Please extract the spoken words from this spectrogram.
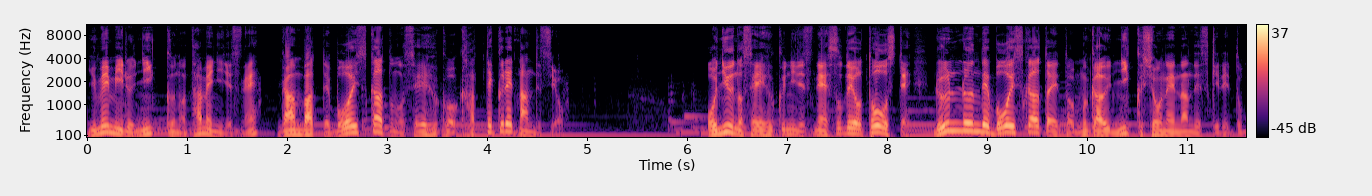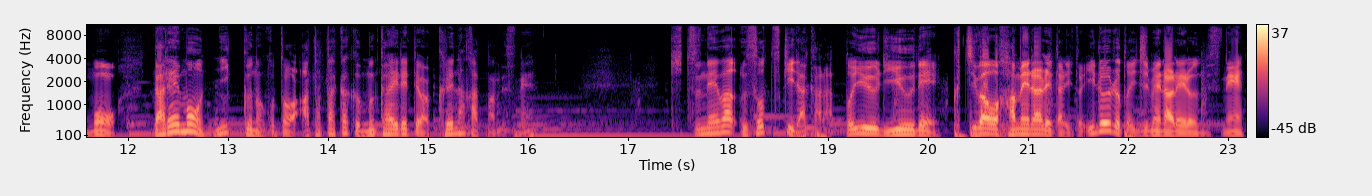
夢見るニックのためにですね頑張ってボーイスカウトの制服を買ってくれたんですよ。お乳の制服にですね袖を通してルンルンでボーイスカウトへと向かうニック少年なんですけれども誰もニックのことを温かく迎え入れてはくれなかったんですね。狐は嘘つきだからという理由で口輪をはめられたりといろいろといじめられるんですね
